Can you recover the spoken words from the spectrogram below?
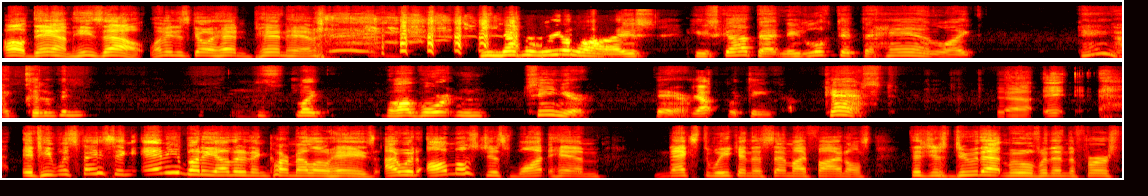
Oh, damn, he's out. Let me just go ahead and pin him." he never realized he's got that, and he looked at the hand like, "Dang, I could have been like Bob Orton Senior there Yep. with the cast." Yeah, it, if he was facing anybody other than Carmelo Hayes, I would almost just want him next week in the semifinals to just do that move within the first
